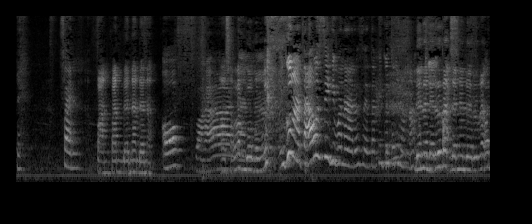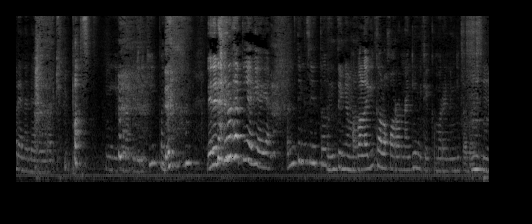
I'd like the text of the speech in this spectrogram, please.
Eh fan fund fund dana dana. Oh fan Oh, salah gua ngomong. gue nggak tahu sih gimana harusnya tapi gue tadi ngomong dana kipas. darurat dana darurat. Oh dana darurat. Pas Ih, kenapa jadi kipas? Dana darurat ya ya ya penting sih itu. Penting emang. Apalagi kalau corona gini kayak kemarin yang kita bahas Mm-mm.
